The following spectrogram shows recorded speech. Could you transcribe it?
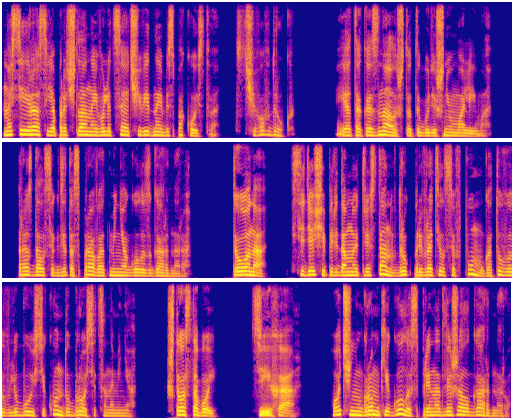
На сей раз я прочла на его лице очевидное беспокойство — с чего вдруг? Я так и знал, что ты будешь неумолима. раздался где-то справа от меня голос Гарднера. «Тона!» Сидящий передо мной Тристан вдруг превратился в пуму, готовую в любую секунду броситься на меня. «Что с тобой?» «Тихо!» Очень громкий голос принадлежал Гарднеру.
